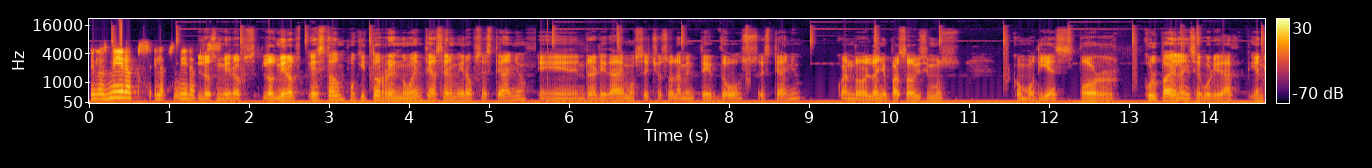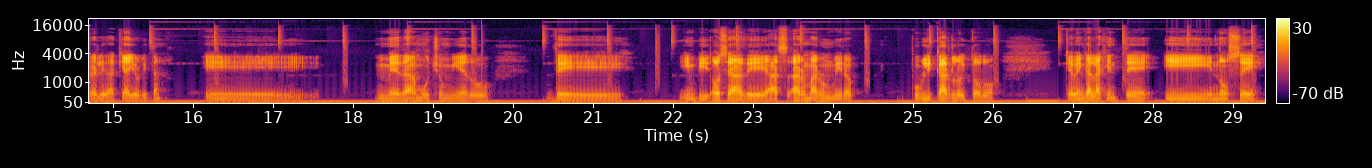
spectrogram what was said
Y los meetups, y los meetups. Los meetups. Los meetups. He estado un poquito renuente a hacer meetups este año. Eh, en realidad hemos hecho solamente dos este año. Cuando el año pasado hicimos como 10 por culpa de la inseguridad en realidad que hay ahorita. Eh, me da mucho miedo de o sea, de armar un meetup, publicarlo y todo, que venga la gente y no sé,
